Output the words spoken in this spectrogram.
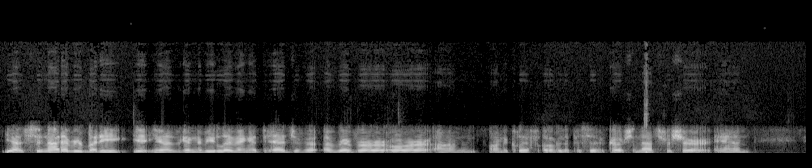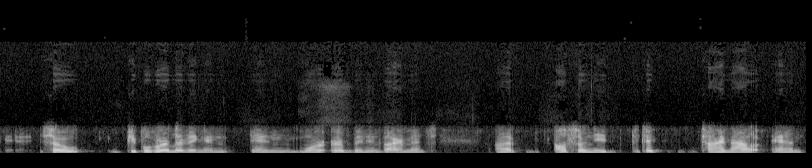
Yeah, so not everybody you know is going to be living at the edge of a, a river or on on a cliff over the Pacific Ocean. That's for sure. And so people who are living in in more urban environments uh, also need to take time out, and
